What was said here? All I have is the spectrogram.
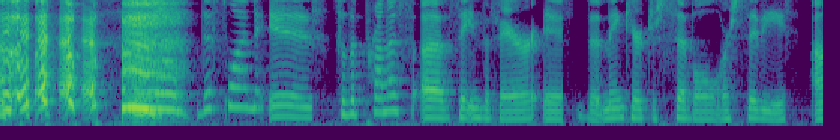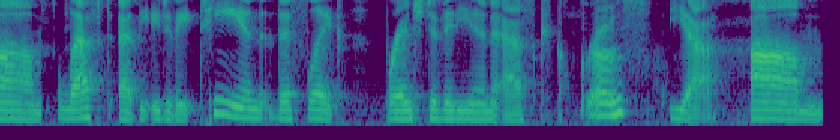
This one is so the premise of Satan's Affair is the main character Sybil or Sibby um, left at the age of 18 this like Branch Davidian esque Gross. yeah. Um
